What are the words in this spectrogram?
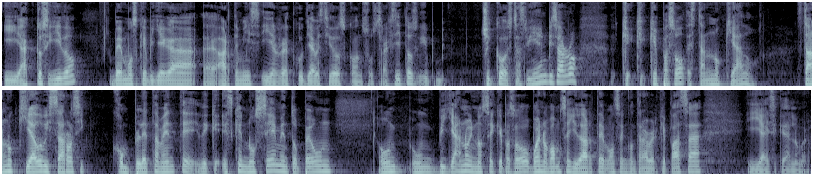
y acto seguido vemos que llega eh, Artemis y Red Hood ya vestidos con sus trajecitos. Chico, ¿estás bien, Bizarro? ¿Qué, qué, qué pasó? Está noqueado. Está noqueado Bizarro así completamente. De que es que no sé, me topé un, un, un villano y no sé qué pasó. Bueno, vamos a ayudarte, vamos a encontrar a ver qué pasa. Y ahí se queda el número.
